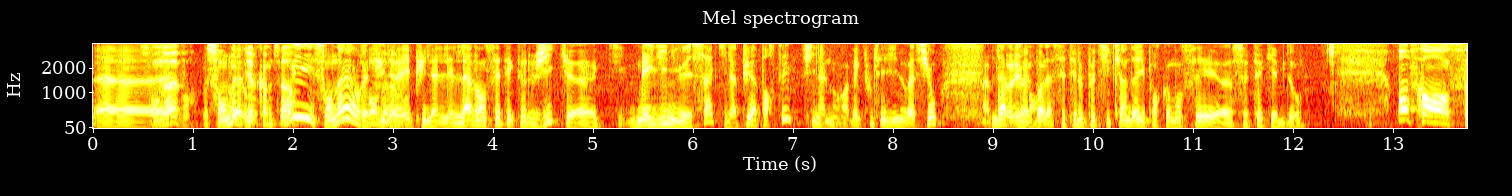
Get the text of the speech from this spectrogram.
Euh, son œuvre, son on peut dire comme ça. Oui, son œuvre, et, puis, l'avancée technologique euh, qui, made in USA qu'il a pu apporter finalement avec toutes les innovations d'Apple. Voilà, c'était le petit clin d'œil pour commencer euh, ce Tech Hebdo. En France,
